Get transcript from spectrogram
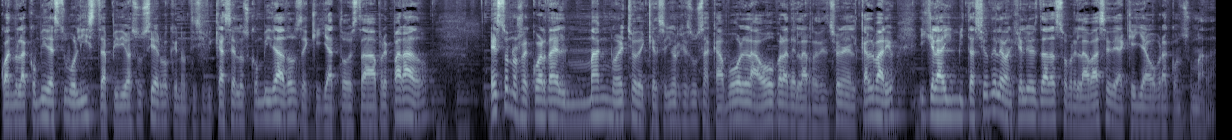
Cuando la comida estuvo lista, pidió a su siervo que notificase a los convidados de que ya todo estaba preparado. Esto nos recuerda el magno hecho de que el Señor Jesús acabó la obra de la redención en el Calvario y que la invitación del Evangelio es dada sobre la base de aquella obra consumada.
